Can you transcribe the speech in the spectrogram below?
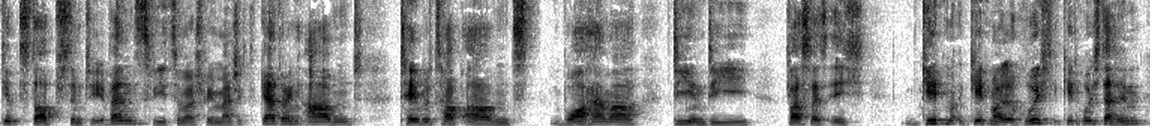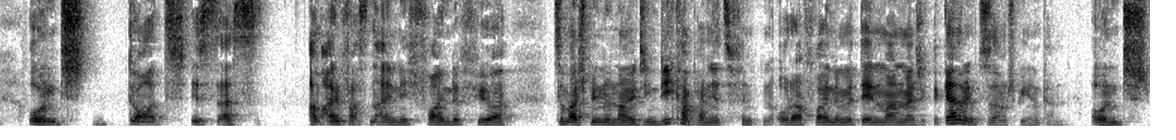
gibt es dort bestimmte Events, wie zum Beispiel Magic the Gathering Abend, Tabletop Abend, Warhammer, D&D, was weiß ich. Geht, geht mal ruhig, geht ruhig dahin und dort ist das am einfachsten eigentlich Freunde für zum Beispiel eine neue D&D-Kampagne zu finden oder Freunde, mit denen man Magic the Gathering zusammenspielen kann. Und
